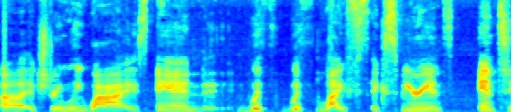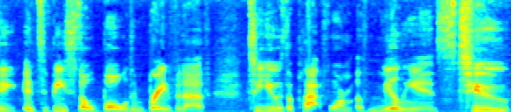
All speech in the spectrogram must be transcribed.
uh, extremely wise, and with with life's experience, and to and to be so bold and brave enough to use a platform of millions to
